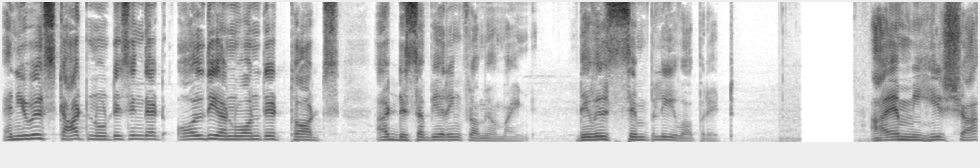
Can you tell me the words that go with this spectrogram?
and you will start noticing that all the unwanted thoughts are disappearing from your mind. They will simply evaporate. I am Mihir Shah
